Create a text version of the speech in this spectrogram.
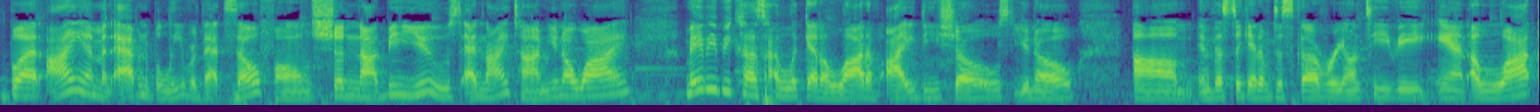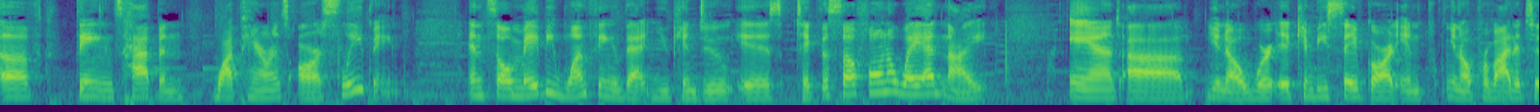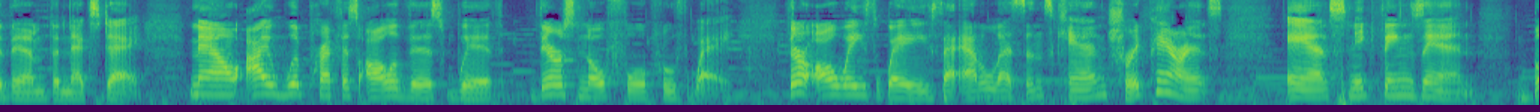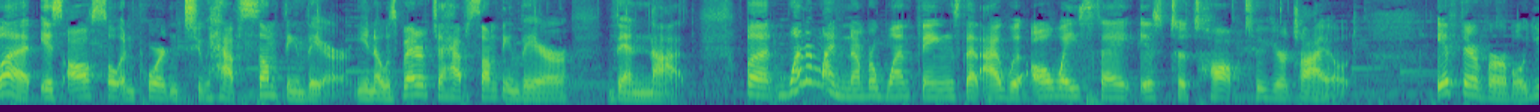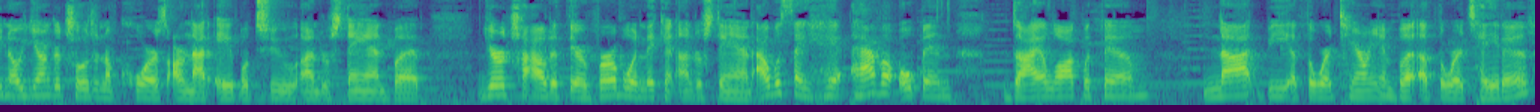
But I am an avid believer that cell phones should not be used at nighttime. You know why? Maybe because I look at a lot of ID shows, you know, um, investigative discovery on TV, and a lot of things happen while parents are sleeping. And so maybe one thing that you can do is take the cell phone away at night and uh, you know where it can be safeguarded and you know provided to them the next day. Now i would preface all of this with there's no foolproof way. There are always ways that adolescents can trick parents and sneak things in but it's also important to have something there. You know it's better to have something there than not but one of my number one things that I would always say is to talk to your child. If they're verbal, you know, younger children, of course, are not able to understand, but your child, if they're verbal and they can understand, I would say ha- have an open dialogue with them, not be authoritarian, but authoritative.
